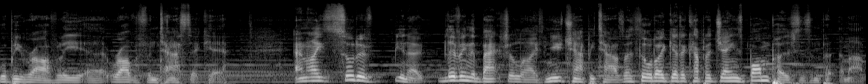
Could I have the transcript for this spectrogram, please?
would be rather, uh, rather fantastic here. And I sort of, you know, living the bachelor life, new chappy towels, I thought I'd get a couple of James Bond posters and put them up.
